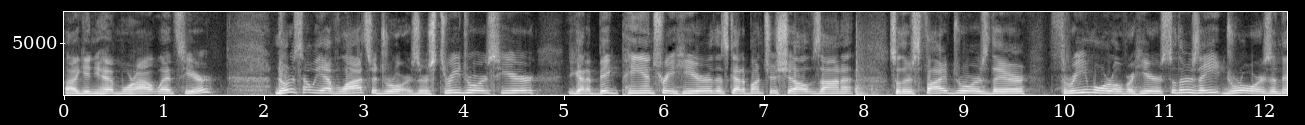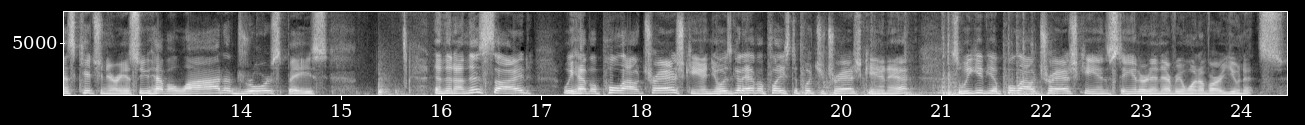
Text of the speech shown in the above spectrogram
Uh, again, you have more outlets here. Notice how we have lots of drawers. There's three drawers here. You got a big pantry here that's got a bunch of shelves on it. So there's five drawers there, three more over here. So there's eight drawers in this kitchen area. So you have a lot of drawer space and then on this side, we have a pull-out trash can. You always got to have a place to put your trash can at. So we give you a pull-out trash can standard in every one of our units.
